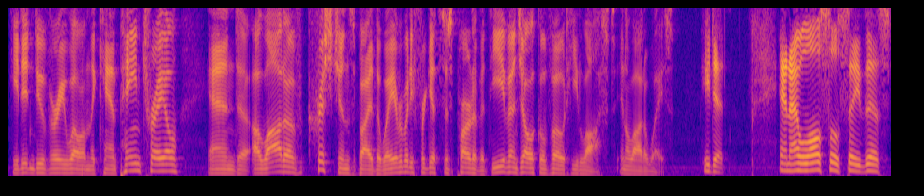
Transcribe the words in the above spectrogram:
He didn't do very well on the campaign trail, and uh, a lot of Christians, by the way, everybody forgets this part of it. The evangelical vote he lost in a lot of ways. He did. And I will also say this,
